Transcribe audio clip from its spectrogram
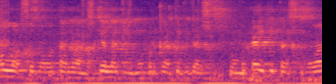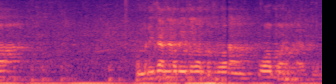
Allah SWT sekali lagi memberkati kita, memberkahi kita semua, memberikan perlindungan pertolongan wabarakatuh.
